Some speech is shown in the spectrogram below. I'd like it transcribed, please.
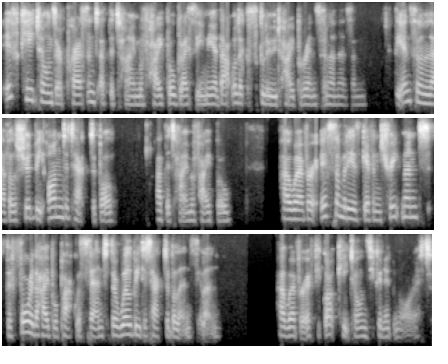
If ketones are present at the time of hypoglycemia, that will exclude hyperinsulinism. The insulin level should be undetectable at the time of hypo. However, if somebody is given treatment before the hypopac was sent, there will be detectable insulin. However, if you've got ketones, you can ignore it.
